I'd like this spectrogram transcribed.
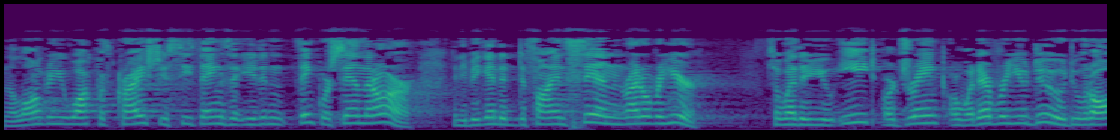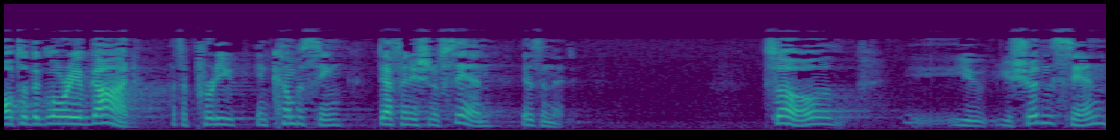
And the longer you walk with Christ, you see things that you didn't think were sin that are. And you begin to define sin right over here. So whether you eat or drink or whatever you do, do it all to the glory of God. That's a pretty encompassing definition of sin, isn't it? So, you, you shouldn't sin,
